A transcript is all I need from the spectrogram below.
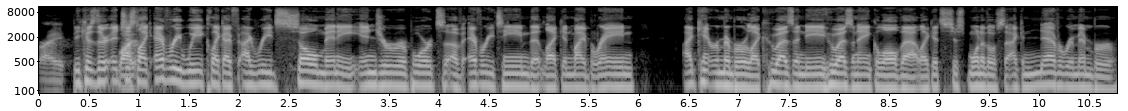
Right. because they're it's Well, just like every week like I, I read so many injury reports of every team that like in my brain I can't remember like who has a knee, who has an ankle, all that. Like it's just one of those I can never remember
